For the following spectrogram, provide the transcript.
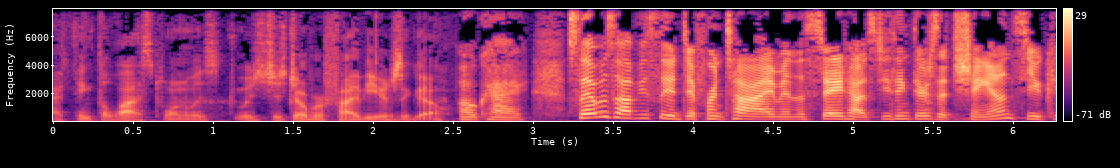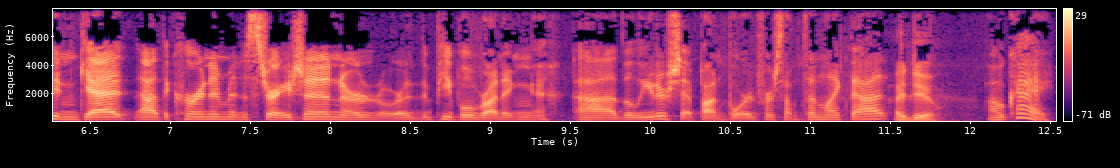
i think the last one was was just over five years ago Okay. So that was obviously a different time in the State House. Do you think there's a chance you can get uh, the current administration or, or the people running uh, the leadership on board for something like that? i do Okay.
